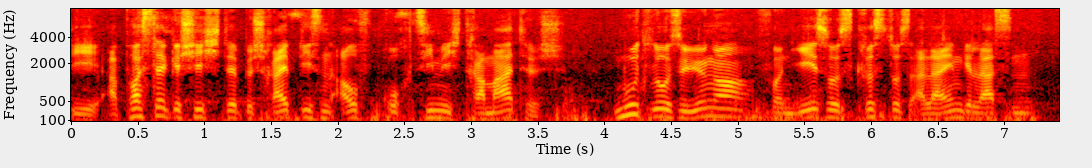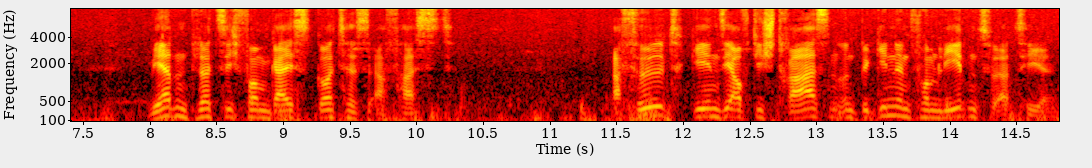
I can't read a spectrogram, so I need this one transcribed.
Die Apostelgeschichte beschreibt diesen Aufbruch ziemlich dramatisch. Mutlose Jünger, von Jesus Christus allein gelassen, werden plötzlich vom Geist Gottes erfasst. Erfüllt gehen sie auf die Straßen und beginnen vom Leben zu erzählen,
